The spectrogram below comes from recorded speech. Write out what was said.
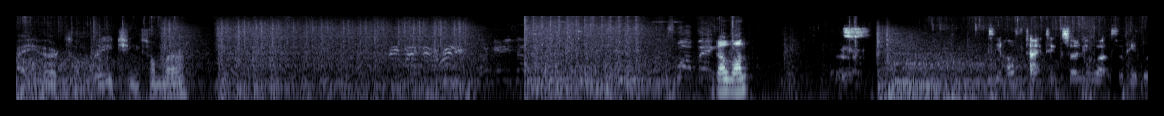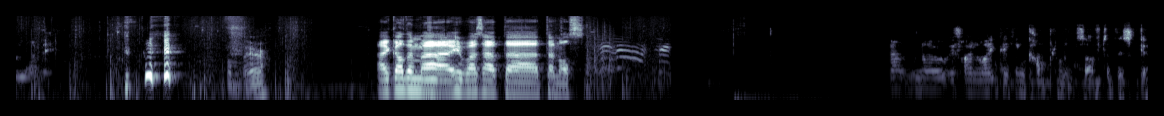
I heard some breaching somewhere. Got one. See, Hoff tactics only works for people who want it. From where? I got him. Uh, he was at the tunnels. I don't know if I like taking compliments after this guy.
